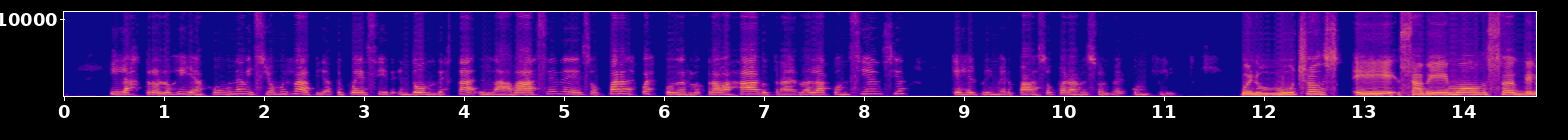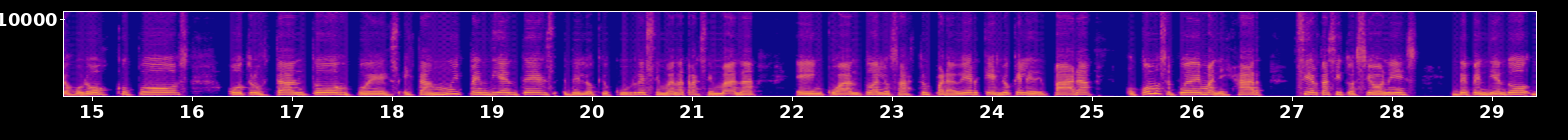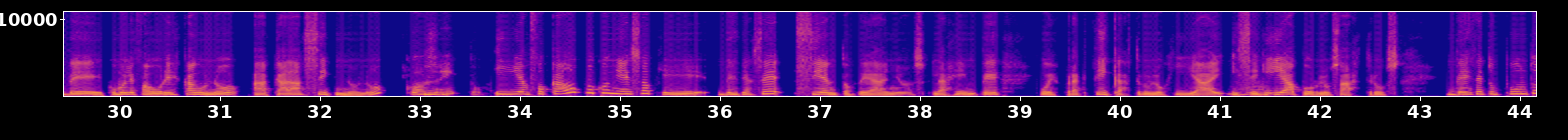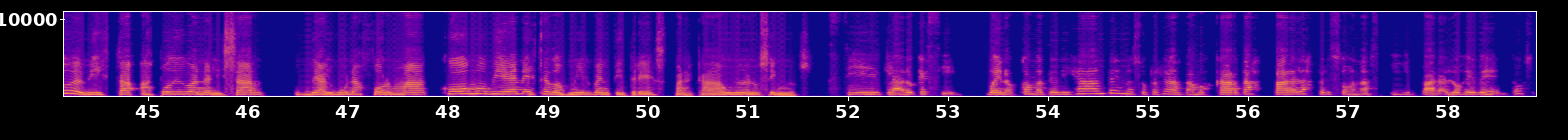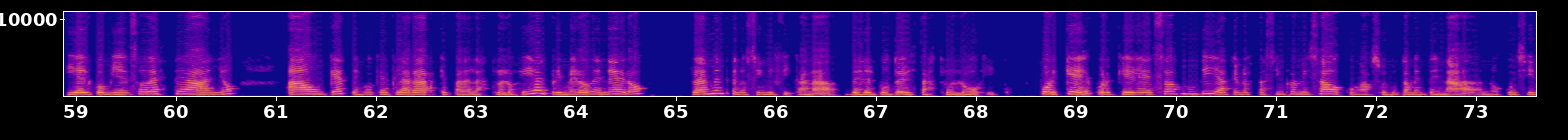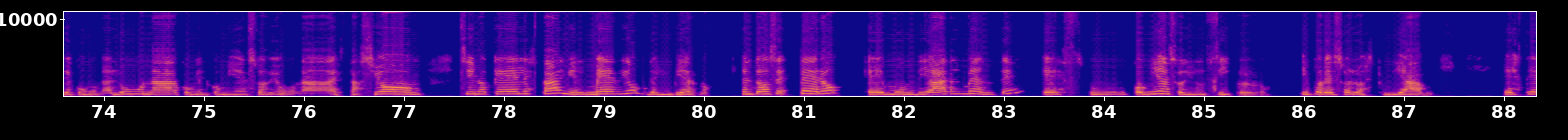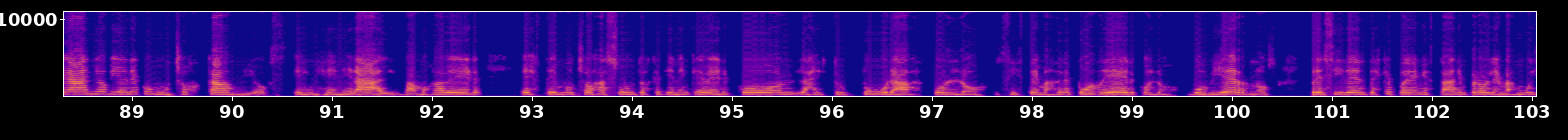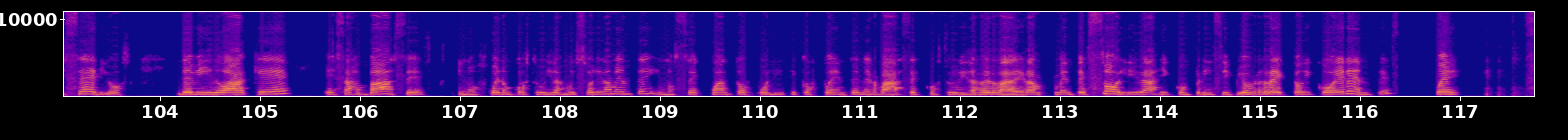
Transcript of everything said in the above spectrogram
Y la astrología, con una visión muy rápida, te puede decir en dónde está la base de eso para después poderlo trabajar o traerlo a la conciencia, que es el primer paso para resolver conflictos. Bueno, muchos eh, sabemos de los horóscopos, otros tantos pues están muy pendientes de lo que ocurre semana tras semana en cuanto a los astros para ver qué es lo que le depara o cómo se puede manejar ciertas situaciones dependiendo de cómo le favorezcan o no a cada signo, ¿no? Correcto. Y, enfocado un poco en eso que desde hace cientos de años la gente pues practica astrología y, se guía por los astros. Desde tu punto de vista, ¿has podido analizar de alguna forma cómo viene este 2023 para cada uno de los signos? Sí, claro que sí. Bueno, como te dije antes, nosotros levantamos cartas para las personas y para los eventos y el comienzo de este año, aunque tengo que aclarar que para la astrología el primero de enero realmente no significa nada desde el punto de vista astrológico. ¿Por qué? Porque eso es un día que no está sincronizado con absolutamente nada, no coincide con una luna, con el comienzo de una estación, sino que él está en el medio del invierno. Entonces, pero eh, mundialmente es un comienzo de un ciclo y por eso lo estudiamos. Este año viene con muchos cambios en general. Vamos a ver este, muchos asuntos que tienen que ver con las estructuras, con los sistemas de poder, con los gobiernos, presidentes que pueden estar en problemas muy serios debido a que esas bases y no fueron construidas muy sólidamente y no sé cuántos políticos pueden tener bases construidas verdaderamente sólidas y con principios rectos y coherentes, pues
